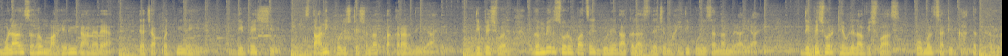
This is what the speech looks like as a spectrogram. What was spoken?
मुलांसह माहेरी राहणाऱ्या त्याच्या पत्नीनेही दीपेशशी स्थानिक पोलीस स्टेशनला तक्रार दिली आहे. दीपेशवर गंभीर स्वरूपाचे गुन्हे दाखल असल्याची माहिती पोलिसांना मिळाली आहे. दीपेशवर ठेवलेला विश्वास कोमलसाठी घातक ठरला.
